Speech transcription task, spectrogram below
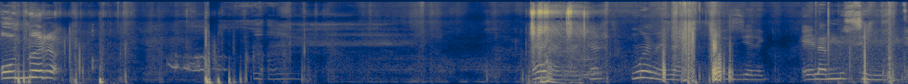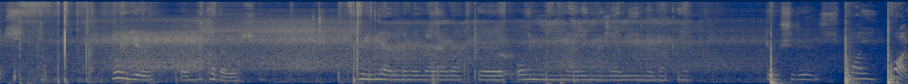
Onları Evet arkadaşlar. Umarım eğlen- izleyerek eğlenmişsinizdir. Bu video bu kadar olsun. Güncellemelere baktık. Oyunların güzelliğine baktık. Görüşürüz. Bay bay.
